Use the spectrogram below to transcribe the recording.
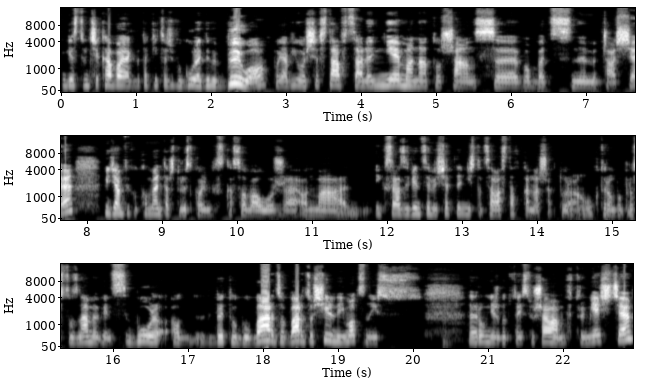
Jestem ciekawa, jakby takie coś w ogóle, gdyby było, pojawiło się w stawce, ale nie ma na to szans e, w obecnym czasie. Widziałam tylko komentarz, który z Colin skasował, że on ma x razy więcej wyświetleń niż ta cała stawka nasza, którą, którą po prostu znamy, więc ból odbytu był bardzo, bardzo silny i mocny i również go tutaj słyszałam w Trójmieście.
